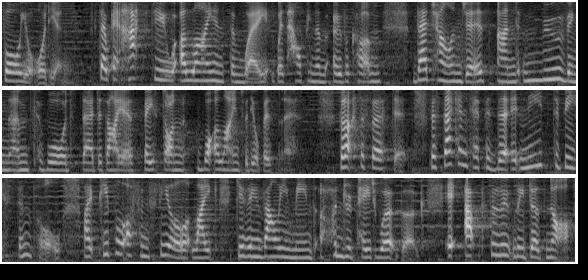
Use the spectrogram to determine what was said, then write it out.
for your audience. So it has to align in some way with helping them overcome their challenges and moving them towards their desires based on what aligns with your business. So that's the first tip. The second tip is that it needs to be simple. Like people often feel like giving value means a 100 page workbook. It absolutely does not.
